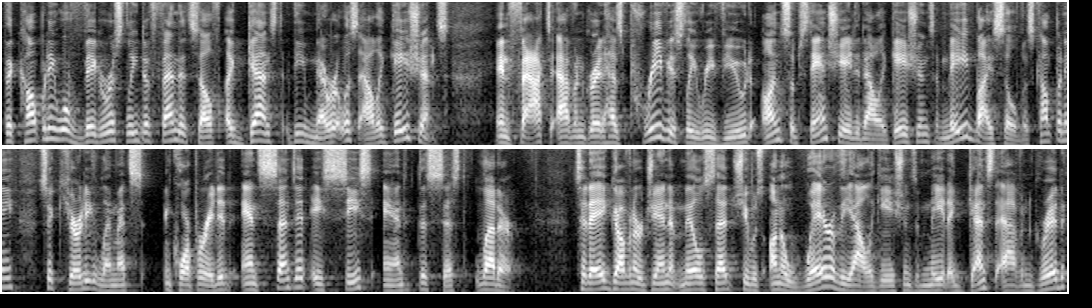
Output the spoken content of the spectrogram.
the company will vigorously defend itself against the meritless allegations. In fact, Avangrid has previously reviewed unsubstantiated allegations made by Silva's company, Security Limits Incorporated, and sent it a cease and desist letter. Today, Governor Janet Mills said she was unaware of the allegations made against Avangrid,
